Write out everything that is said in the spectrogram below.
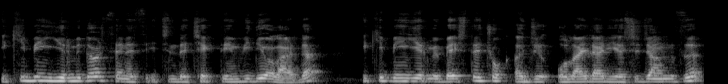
2024 senesi içinde çektiğim videolarda 2025'te çok acı olaylar yaşayacağımızı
